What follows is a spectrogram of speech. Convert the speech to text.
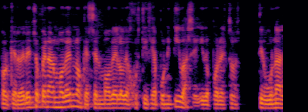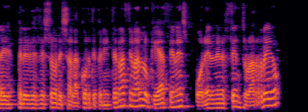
porque el derecho penal moderno, que es el modelo de justicia punitiva seguido por estos tribunales predecesores a la Corte Penal Internacional, lo que hacen es poner en el centro al reo,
